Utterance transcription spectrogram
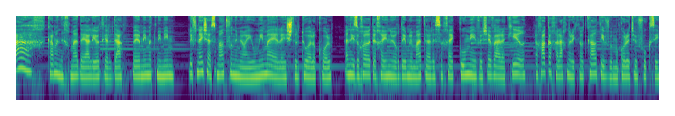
אך, כמה נחמד היה להיות ילדה בימים התמימים, לפני שהסמארטפונים האיומים האלה השתלטו על הכל. אני זוכרת איך היינו יורדים למטה לשחק גומי ושבע על הקיר, אחר כך הלכנו לקנות קרטיב במכולת של פוקסי.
